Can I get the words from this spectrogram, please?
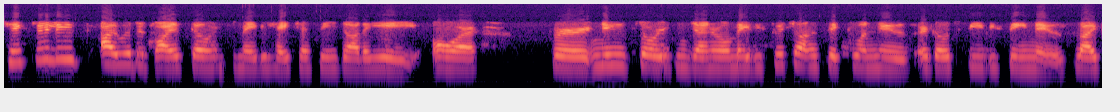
particularly, I would advise going to maybe hse.ie or for news stories in general, maybe switch on to Six One News or go to BBC News. Like,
